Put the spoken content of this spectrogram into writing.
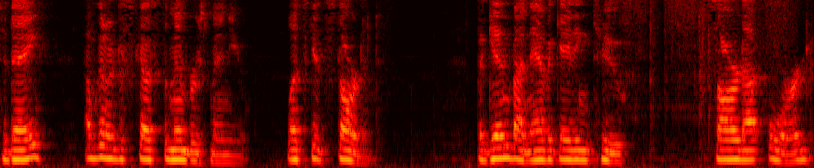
Today, I'm going to discuss the members menu. Let's get started. Begin by navigating to sar.org.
